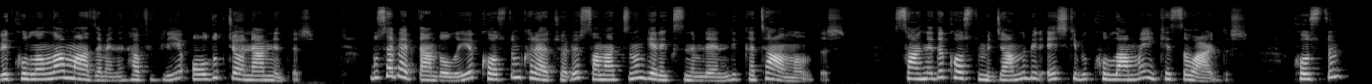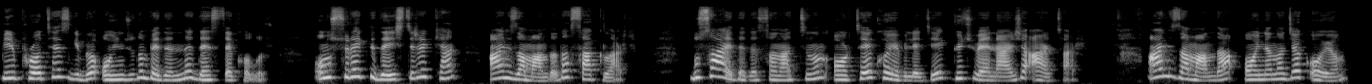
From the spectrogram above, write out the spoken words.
ve kullanılan malzemenin hafifliği oldukça önemlidir. Bu sebepten dolayı kostüm kreatörü sanatçının gereksinimlerini dikkate almalıdır. Sahnede kostümü canlı bir eş gibi kullanma ilkesi vardır. Kostüm bir protez gibi oyuncunun bedenine destek olur. Onu sürekli değiştirirken aynı zamanda da saklar. Bu sayede de sanatçının ortaya koyabileceği güç ve enerji artar. Aynı zamanda oynanacak oyun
